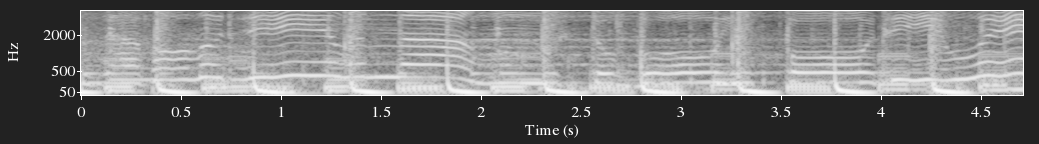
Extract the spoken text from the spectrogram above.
заволоділи нами, ми з тобою поділили.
